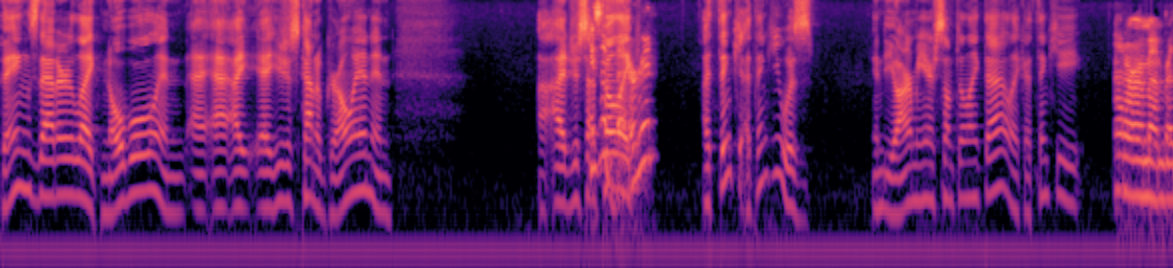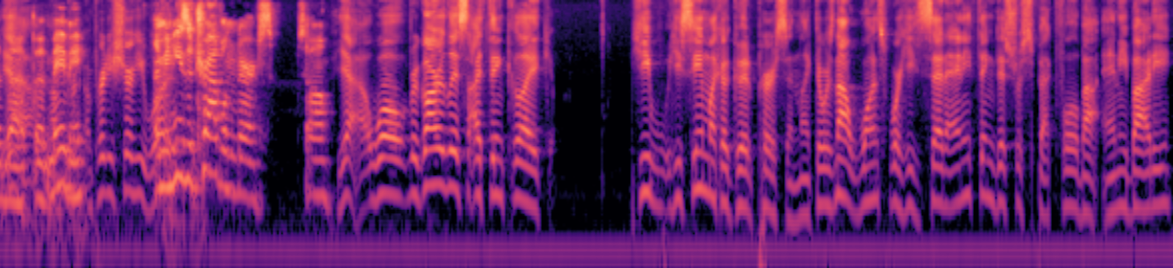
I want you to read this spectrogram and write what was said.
things that are like noble and I, I, I he's just kind of growing and I, I just he's I felt like I think I think he was in the army or something like that like I think he I don't remember yeah that, but I'm- maybe. I'm, pretty sure he was I mean, he's a travel nurse, so yeah, well, regardless, I think like he he seemed like a good person. Like there was not once where he said anything disrespectful about anybody.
